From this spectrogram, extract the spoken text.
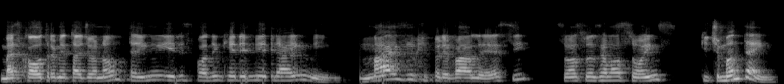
mas com a outra metade eu não tenho e eles podem querer mirar em mim. Mas o que prevalece são as suas relações que te mantêm.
